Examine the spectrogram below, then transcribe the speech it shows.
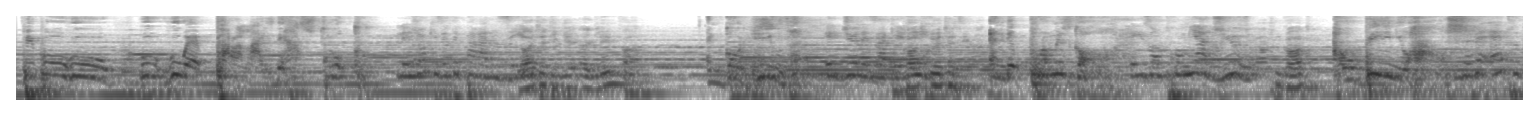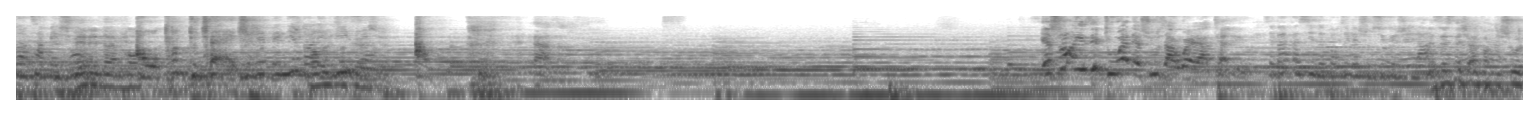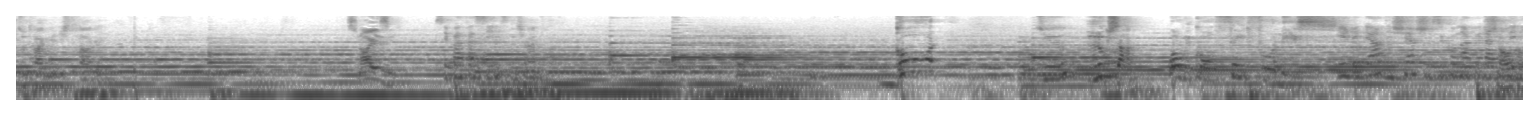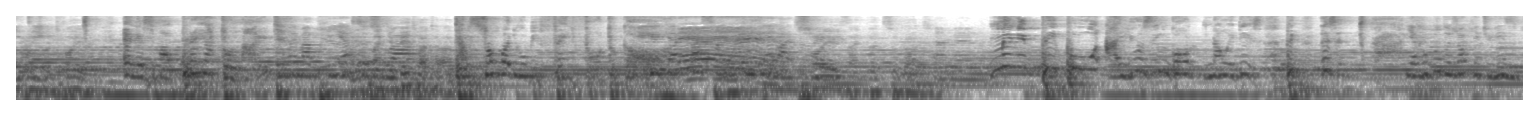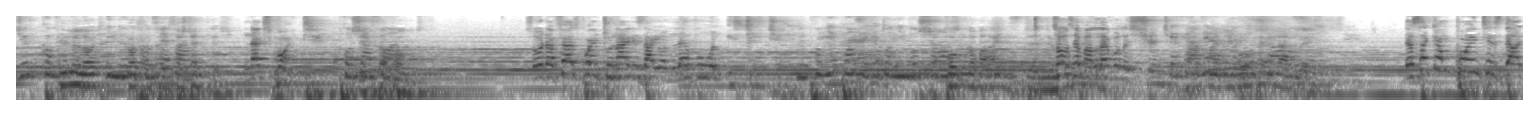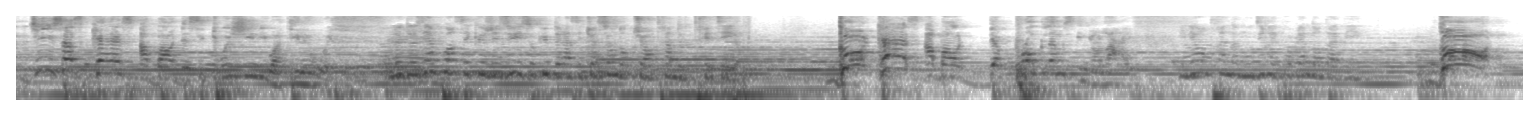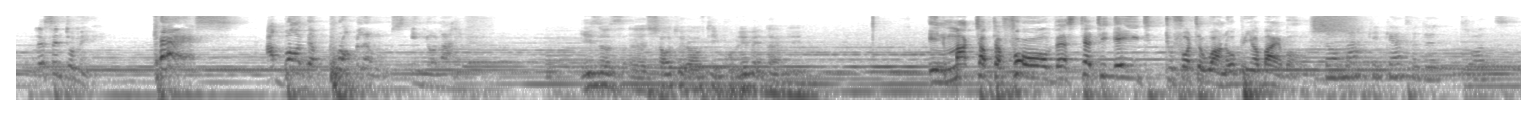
People who, who, who were paralyzed, they had stroke, Les gens qui étaient paralysés, Leute, die ge- äh, gelähmt waren. And God healed them. et Dieu les a guéris. And they promised God, Et ils ont promis à Dieu, Gott, I will be in your house. je vais être dans ta maison, I will come to church. je vais venir dans l'église. It's not easy to wear the shoes I wear, I tell you. C'est pas facile de porter les chaussures que j'ai là. Es ist nicht einfach, die Schuhe zu tragen, die ich trage. It's not easy. C'est pas Es facile. ist nicht einfach. And it's my prayer tonight C'est ma prière Das ce ist mein soir. Gebet heute Abend. that somebody will be faithful to God. quelqu'un soit fidèle à Treu Dieu. sein wird zu Gott. Amen. Many people are using God nowadays. Listen, Il y a beaucoup de gens qui utilisent Dieu comme Viele Leute il ne Gott als selbstverständlich. next point. Prochain point. So the first point tonight is that your level is changing. Le premier point, c'est que ton niveau Punkt. Nummer eins. So say my level is changing. Quelqu'un dit mein Niveau niveau change. The second point is that Jesus cares about the situation you are dealing with. Le deuxième point, c'est que Jésus il s'occupe de la situation dont tu es en train de traiter. God cares about the problems in your life. Il est en train de maudire les problèmes dans ta vie. God, listen to me, cares about the problems in your life. Jesus äh, schaute auf die Probleme in deinem Leben. In Mark chapter 4, verse 38 to 41, open your Bibles. Dans Marc 4 de 30.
